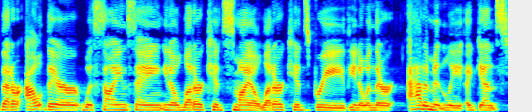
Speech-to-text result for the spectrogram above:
that are out there with signs saying, you know, let our kids smile, let our kids breathe, you know, and they're adamantly against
